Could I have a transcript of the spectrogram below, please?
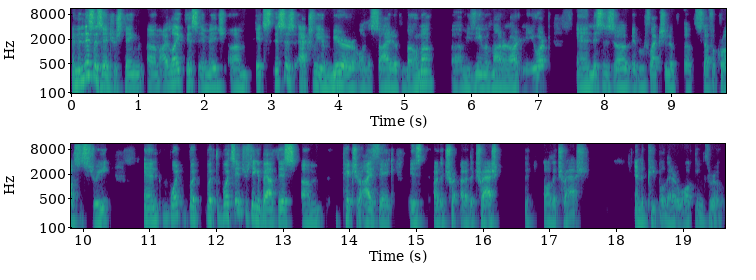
And then this is interesting. Um, I like this image. Um, it's This is actually a mirror on the side of MoMA, uh, Museum of Modern Art in New York and this is a, a reflection of, of, stuff across the street. And what, but, but what's interesting about this um, picture, I think, is are the are the trash, the, all the trash, and the people that are walking through.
